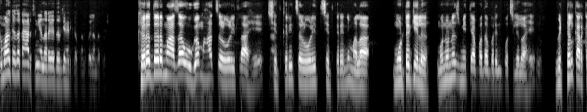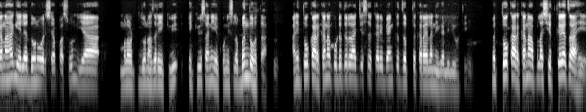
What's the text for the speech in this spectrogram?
तुम्हाला त्याचा काय अडचण येणार आहे दर जाहीर करताना पहिल्यांदा प्रश्न? खर तर माझा उगम हा चळवळीतला आहे. शेतकरी चळवळीत शेतकऱ्यांनी मला मोठं केलं म्हणूनच मी त्या पदापर्यंत पोहोचलेलो आहे. विठ्ठल कारखाना हा गेल्या दोन वर्षापासून या मला वाटतं दोन हजार एकवीस एकवीस आणि एकोणीसला बंद होता. आणि तो कारखाना कुठेतरी राज्य सहकारी बँक जप्त करायला निघालेली होती. मग तो कारखाना आपला शेतकऱ्याचा आहे.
